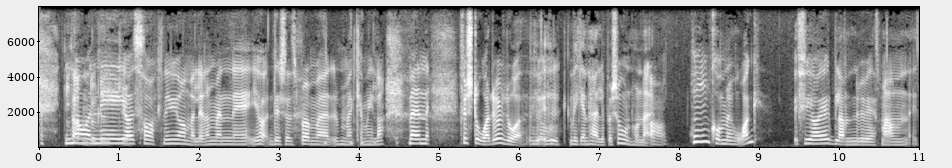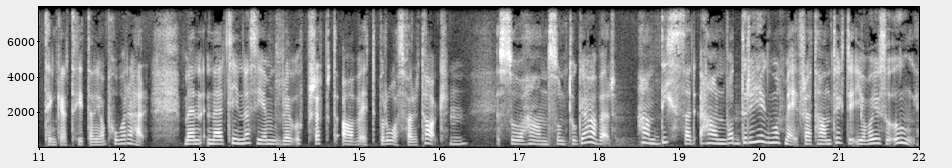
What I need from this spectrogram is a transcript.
Ja, nej, jag saknar ju Anna-Lena men eh, ja, det känns bra med, med Camilla. Men förstår du då Ja. hur, vilken härlig person hon är? Ja. Hon kommer ihåg, för jag är ibland, du vet man tänker att hittade jag på det här? Men när Tinas gym blev uppköpt av ett Boråsföretag Mm. så han som tog över, han dissade, han var dryg mot mig för att han tyckte, jag var ju så ung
